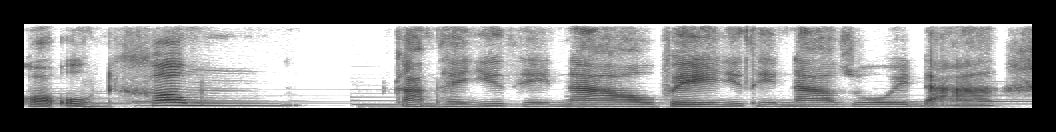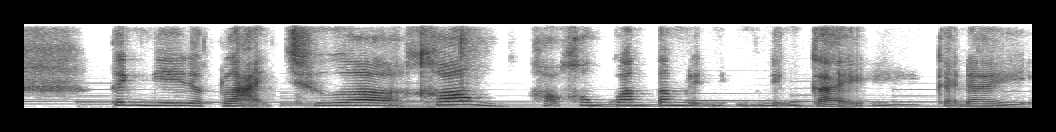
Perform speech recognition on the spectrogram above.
có ổn không cảm thấy như thế nào về như thế nào rồi đã thích nghi được lại chưa? Không họ không quan tâm đến những, những cái cái đấy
